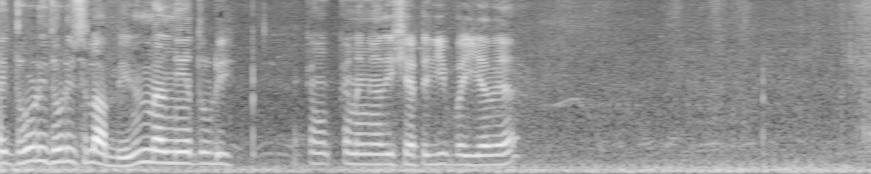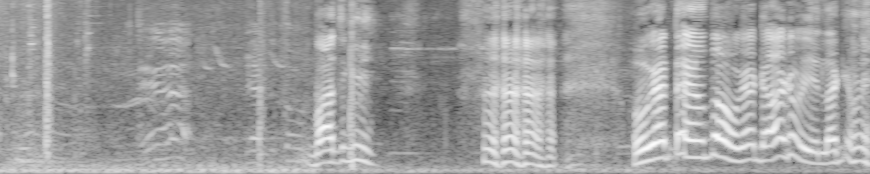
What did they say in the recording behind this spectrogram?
ਅੱਜ ਥੋੜੀ ਥੋੜੀ ਸਲਾਬੀ ਵੀ ਮਿਲਣੀ ਹੈ ਤੂੜੀ। ਕਿਉਂ ਕਣੀਆਂ ਦੀ ਛੱਟ ਜੀ ਪਈ ਜਾਵੇ ਆ। ਬਚ ਗਈ। ਹੋ ਗਿਆ ਟਾਈਮ ਤਾਂ ਹੋ ਗਿਆ। ਗਾਹਕ ਵੇਖ ਲਾ ਕਿਵੇਂ।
